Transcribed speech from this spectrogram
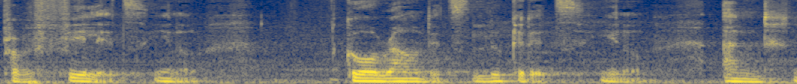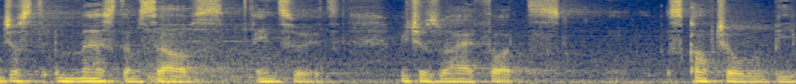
probably feel it, you know go around it, look at it, you know, and just immerse themselves into it, which is why I thought sculpture would be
